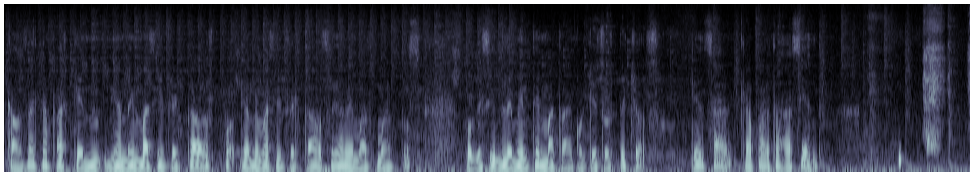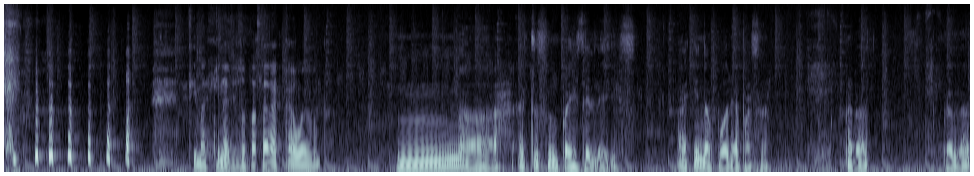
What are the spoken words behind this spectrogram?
causa capaz que ya no hay más infectados, ya no hay más infectados o ya no hay más muertos, porque simplemente matan a cualquier sospechoso. Quién sabe, aparte están haciendo. ¿Te imaginas si eso pasara acá, huevón? Mm, no, este es un país de leyes. Aquí no podría pasar. ¿Verdad? ¿Verdad?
